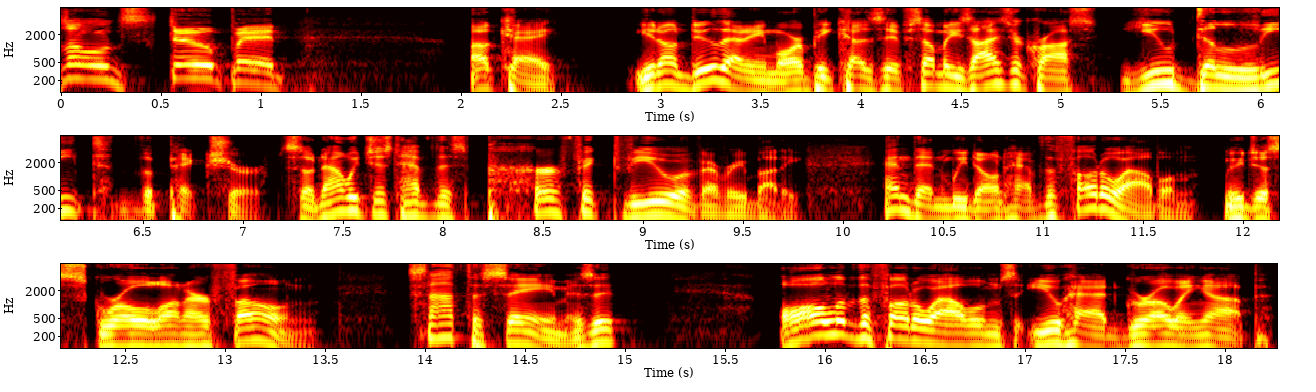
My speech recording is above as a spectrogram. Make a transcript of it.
so stupid. Okay, you don't do that anymore because if somebody's eyes are crossed, you delete the picture. So now we just have this perfect view of everybody. And then we don't have the photo album. We just scroll on our phone. It's not the same, is it? All of the photo albums that you had growing up,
